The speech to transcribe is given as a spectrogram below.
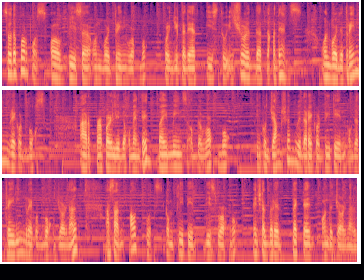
So the purpose of this uh, onboard training workbook for engine cadet is to ensure that the cadets onboard the training record books are properly documented by means of the workbook in conjunction with the record written of the training record book journal as an output completed this workbook and shall be reflected on the journal.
